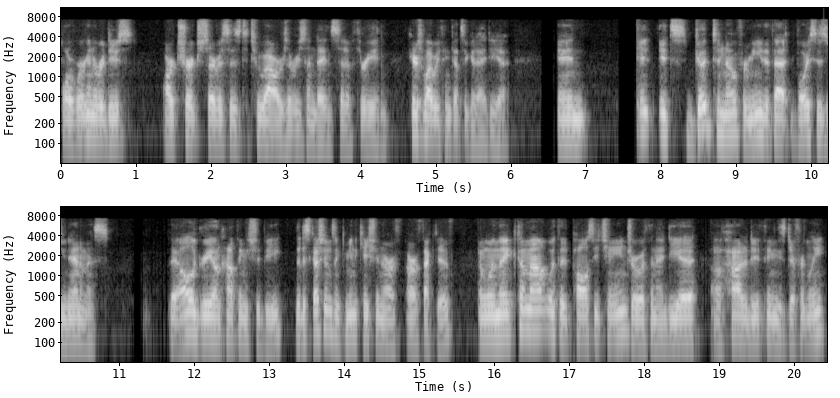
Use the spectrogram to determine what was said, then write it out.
Or we're going to reduce our church services to two hours every Sunday instead of three. And here's why we think that's a good idea. And it, it's good to know for me that that voice is unanimous. They all agree on how things should be. The discussions and communication are, are effective. And when they come out with a policy change or with an idea of how to do things differently,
